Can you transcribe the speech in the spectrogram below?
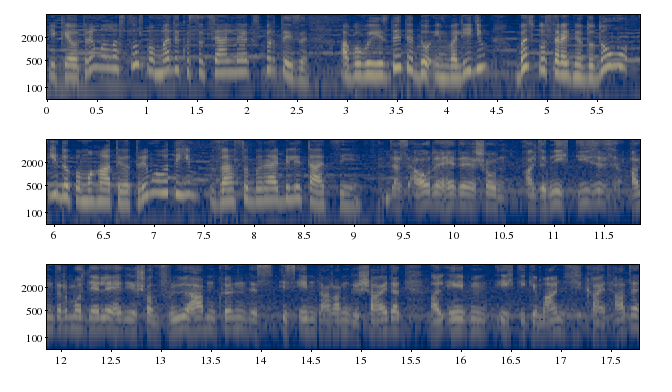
яке отримала служба медико-соціальної експертизи, аби виїздити до інвалідів безпосередньо додому і допомагати отримувати їм засоби реабілітації. Das Auto hätte schon, also nicht dieses, andere Modelle hätte ich schon früher haben können. Das ist eben daran gescheitert, weil eben ich die Gemeinnützigkeit hatte.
